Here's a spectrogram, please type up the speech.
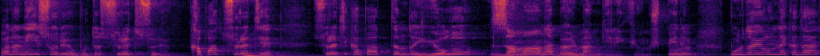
Bana neyi soruyor burada? Sürati soruyor. Kapat sürati. Sürati kapattığımda yolu zamana bölmem gerekiyormuş. Benim burada yol ne kadar?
